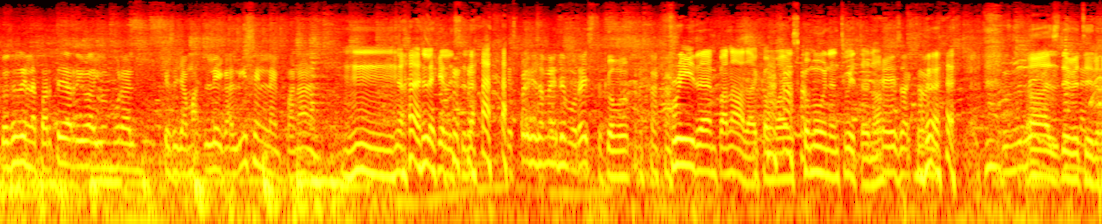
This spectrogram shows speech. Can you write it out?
entonces en la parte de arriba hay un mural que se llama Legalicen la empanada. Mm, legalicen. es precisamente por esto. Como free the empanada, como es común en Twitter, ¿no? Exactamente. Ah, es divertido.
